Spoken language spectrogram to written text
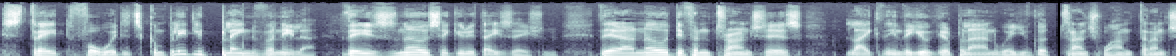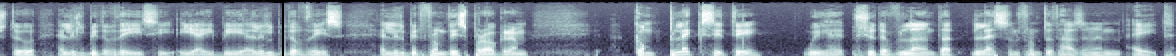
straightforward. It's completely plain vanilla. There is no securitization. There are no different tranches like in the Juncker plan where you've got tranche one, tranche two, a little bit of the EIB, a little bit of this, a little bit from this program. Complexity, we should have learned that lesson from 2008,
